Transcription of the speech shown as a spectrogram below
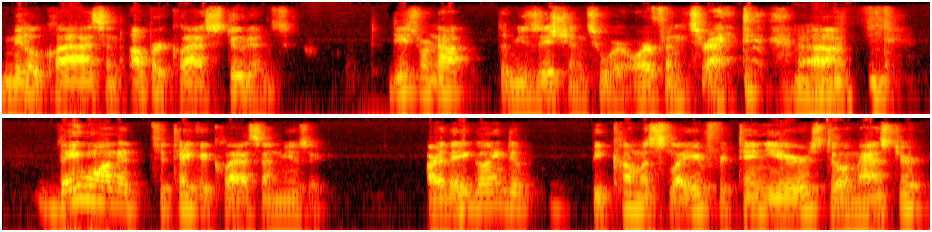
middle class and upper class students. These were not the musicians who were orphans, right? Mm-hmm. Uh, they wanted to take a class on music. Are they going to become a slave for 10 years to a master?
